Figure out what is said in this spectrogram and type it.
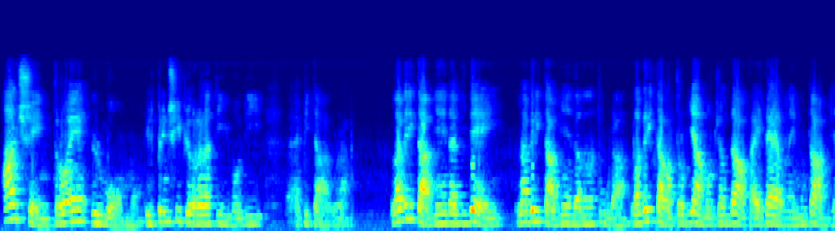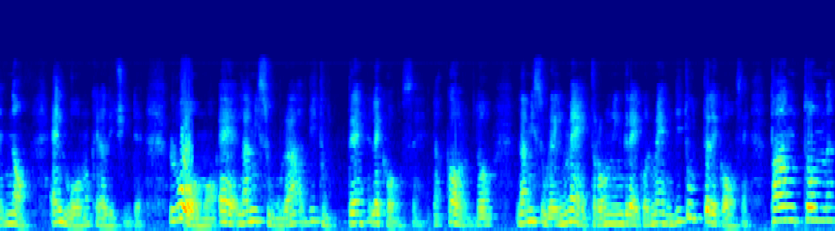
Al centro è l'uomo, il principio relativo di eh, Pitagora. La verità viene dagli dei, la verità viene dalla natura, la verità la troviamo già data, eterna, immutabile? No, è l'uomo che la decide. L'uomo è la misura di tutte le cose, d'accordo? La misura, il metron in greco, il metron di tutte le cose. Panton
